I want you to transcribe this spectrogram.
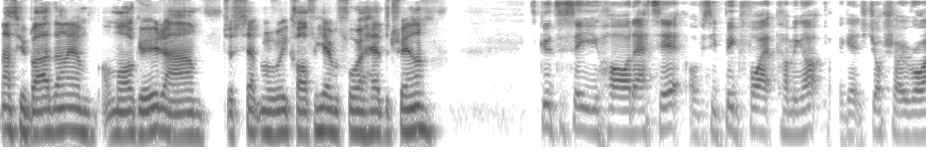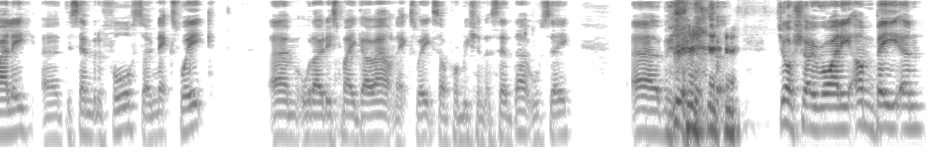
Not too bad, Danny. I'm, I'm all good. Um, just sipping a wee coffee here before I head to training. It's good to see you hard at it. Obviously, big fight coming up against Josh O'Reilly, uh, December the 4th, so next week. Um, although this may go out next week, so I probably shouldn't have said that. We'll see. Uh, Josh O'Reilly, unbeaten,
